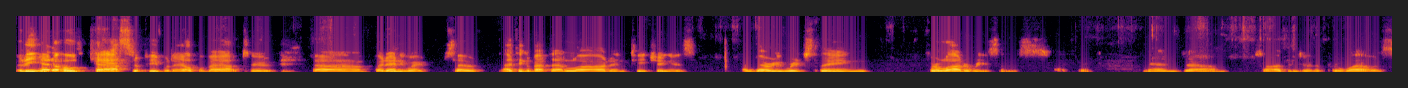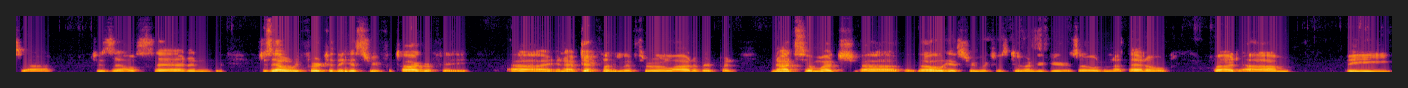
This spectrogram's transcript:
but he had a whole cast of people to help him out too. Uh, but anyway, so I think about that a lot, and teaching is a very rich thing for a lot of reasons. I think. And um, so I've been doing it for a while, as uh, Gisel said. And Gisel referred to the history of photography, uh, and I've definitely lived through a lot of it, but not so much uh, the old history, which is 200 years old and not that old, but um, the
